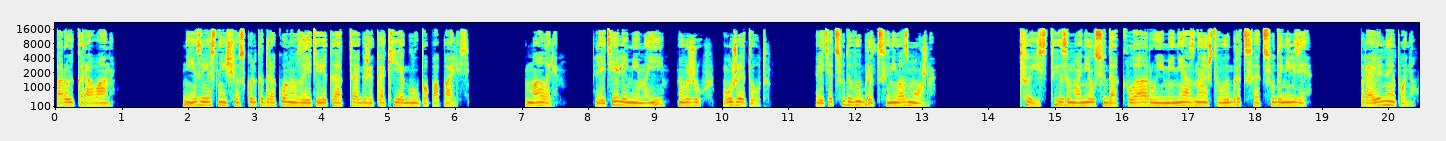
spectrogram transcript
порой караваны. Неизвестно еще, сколько драконов за эти века так же, как я, глупо попались. Мало ли, летели мимо и, вжух, уже тут. Ведь отсюда выбраться невозможно. То есть ты заманил сюда Клару и меня, зная, что выбраться отсюда нельзя. Правильно я понял?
